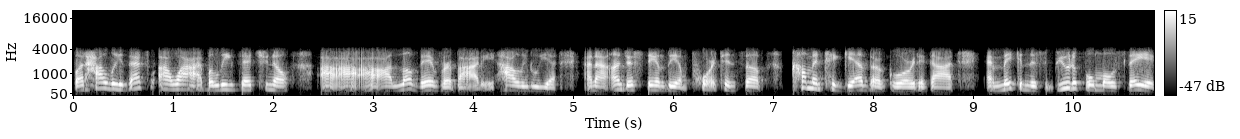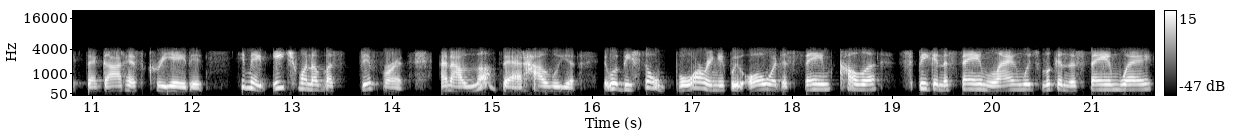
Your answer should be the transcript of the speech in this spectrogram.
But hallelujah, that's why I believe that you know I, I, I love everybody, hallelujah, and I understand the importance of coming together, glory to God, and making this beautiful mosaic that God has created. He made each one of us different. And I love that. Hallelujah. It would be so boring if we all were the same color, speaking the same language, looking the same way.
